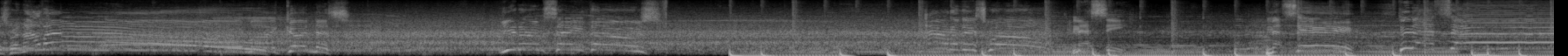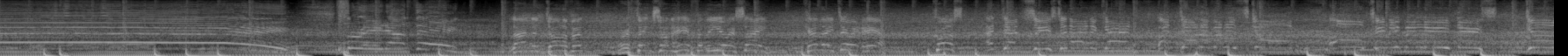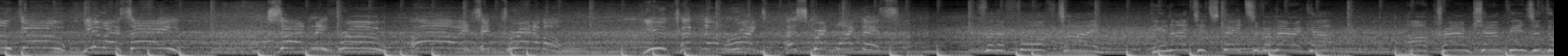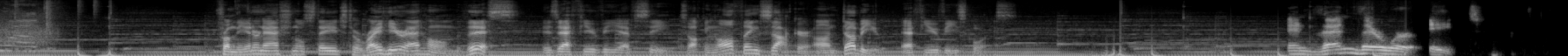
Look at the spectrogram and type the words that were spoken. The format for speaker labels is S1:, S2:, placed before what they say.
S1: Here's Ronaldo! Oh, my goodness! You don't save those! Out of this world!
S2: Messi. Messi! Messi! 3 nothing.
S3: Landon Donovan, there are things on here for the USA. Can they do it here? Cross, and Dempsey is denied again, and Donovan can you believe this? Go, go, USA! Certainly through! Oh, it's incredible! You could not write a script like this!
S4: For the fourth time, the United States of America are crowned champions of the world.
S5: From the international stage to right here at home, this is FUVFC, talking all things soccer on WFUV Sports.
S6: And then there were eight.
